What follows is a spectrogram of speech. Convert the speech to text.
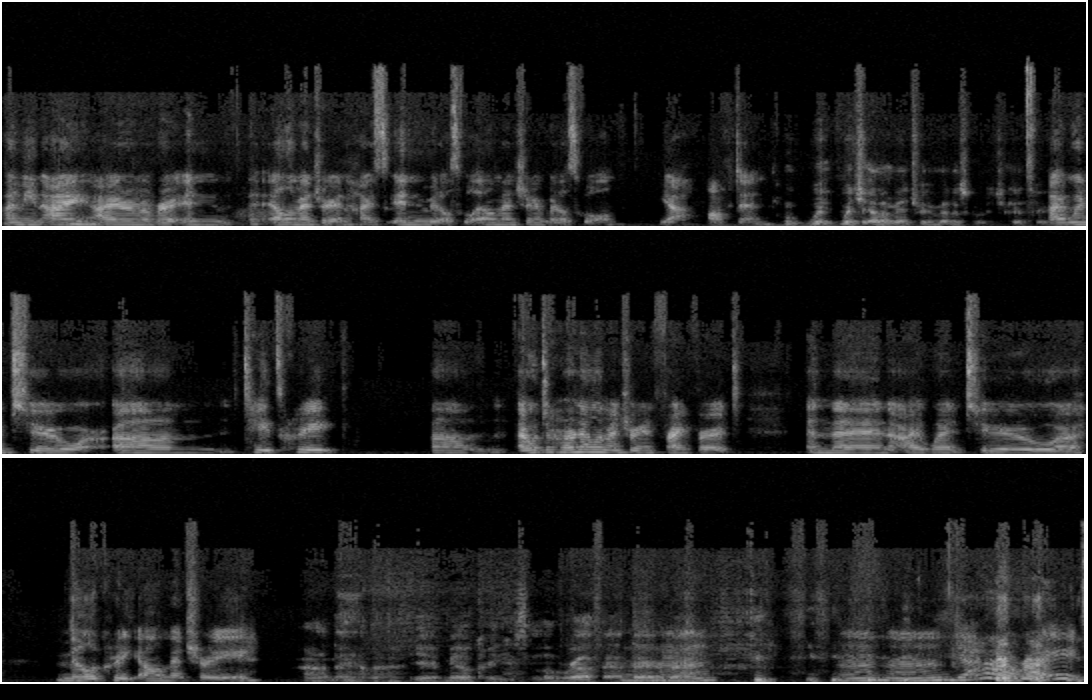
I mean, I Hmm. I remember in elementary and high school, in middle school, elementary and middle school. Yeah, often. Wh- which, which elementary and middle school did you go to I went to um, Tate's Creek. Um, I went to Hearn Elementary in Frankfort, and then I went to uh, Mill Creek Elementary. oh damn uh, yeah mill creek's a little rough out there right hmm Yeah, right.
